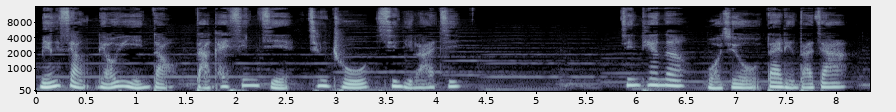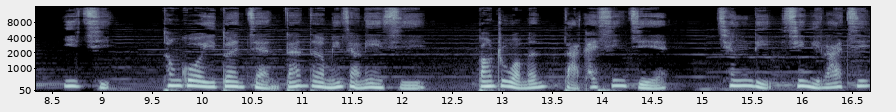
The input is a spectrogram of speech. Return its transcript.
冥想疗愈引导，打开心结，清除心理垃圾。今天呢，我就带领大家一起通过一段简单的冥想练习，帮助我们打开心结。清理心理垃圾，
